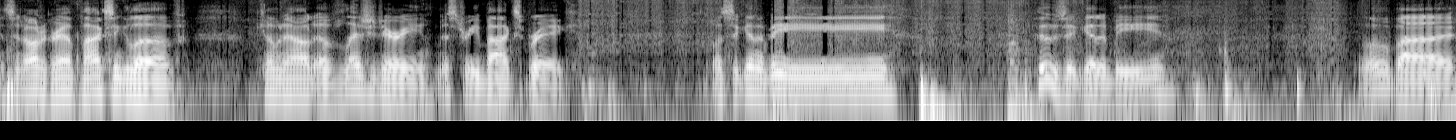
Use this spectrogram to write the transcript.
It's an autographed boxing glove coming out of legendary mystery box break. What's it gonna be? Who's it gonna be? Oh, bye.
